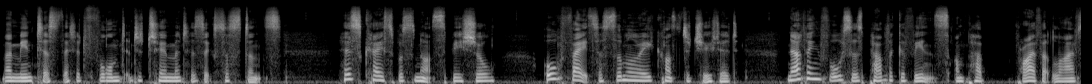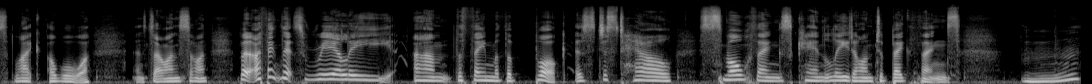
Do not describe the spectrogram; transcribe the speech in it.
momentous that had formed and determined his existence. His case was not special. All fates are similarly constituted. Nothing forces public events on pub- private lives like a war, and so on and so on. But I think that's really um, the theme of the book is just how small things can lead on to big things. Mm,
